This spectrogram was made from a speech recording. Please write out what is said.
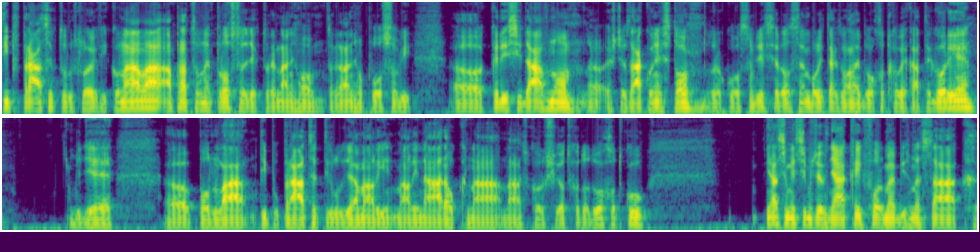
typ práce, ktorú človek vykonáva a pracovné prostredie, ktoré na neho, ktoré na neho pôsobí. Eh, Kedy si dávno, ešte v zákone 100 z roku 88, boli tzv. dôchodkové kategórie, kde podľa typu práce tí ľudia mali, mali nárok na, na skorší odchod do dôchodku ja si myslím, že v nejakej forme by sme sa k e,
